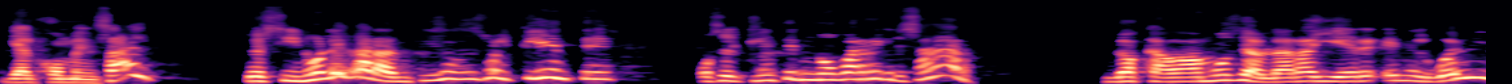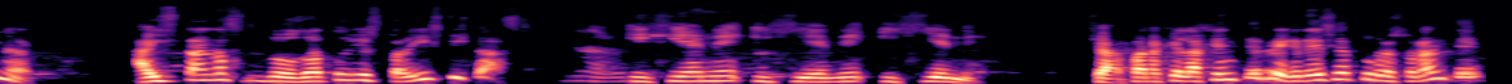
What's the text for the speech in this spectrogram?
y al comensal. Entonces, si no le garantizas eso al cliente, pues el cliente no va a regresar. Lo acabamos de hablar ayer en el webinar. Ahí están los, los datos y estadísticas. Higiene, higiene, higiene. O sea, para que la gente regrese a tu restaurante,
